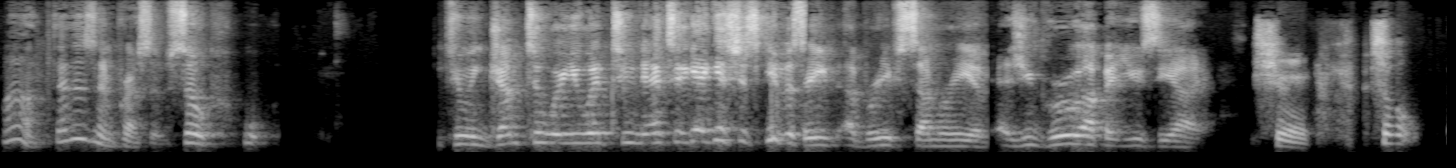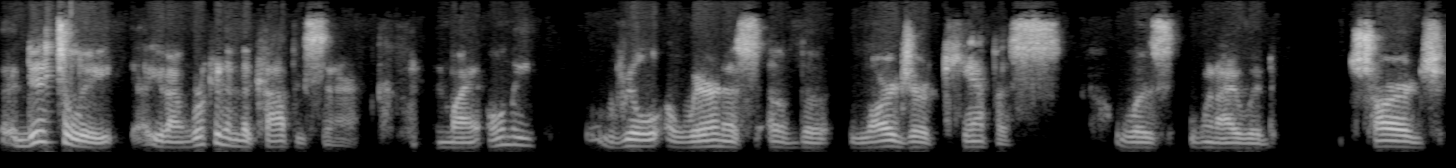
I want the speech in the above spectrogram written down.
Wow, that is impressive. So, can we jump to where you went to next? I guess just give us a brief, a brief summary of as you grew up at UCI. Sure. So initially, you know, I'm working in the copy center, and my only real awareness of the larger campus was when I would charge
